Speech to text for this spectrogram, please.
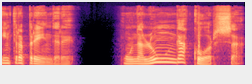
intraprendere una lunga corsa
